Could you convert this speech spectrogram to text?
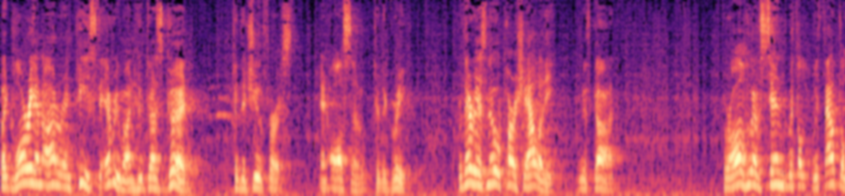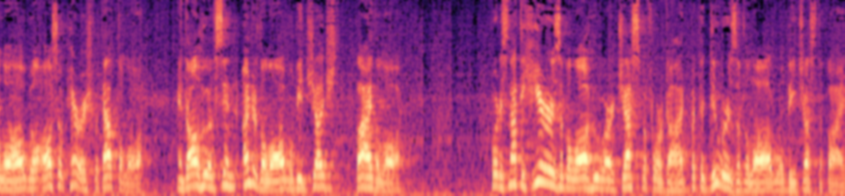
But glory and honor and peace to everyone who does good, to the Jew first and also to the Greek. For there is no partiality with God. For all who have sinned without the law will also perish without the law, and all who have sinned under the law will be judged by the law. For it is not the hearers of the law who are just before God, but the doers of the law will be justified.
